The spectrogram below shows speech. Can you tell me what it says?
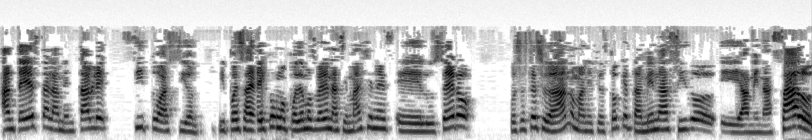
ante esta lamentable situación. Y pues ahí como podemos ver en las imágenes, eh, Lucero, pues este ciudadano manifestó que también ha sido eh, amenazado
